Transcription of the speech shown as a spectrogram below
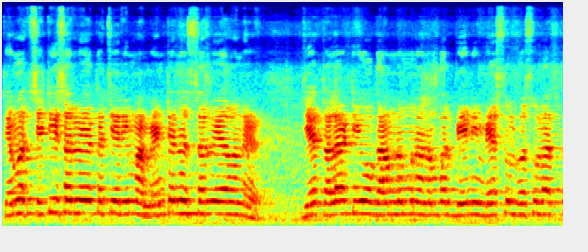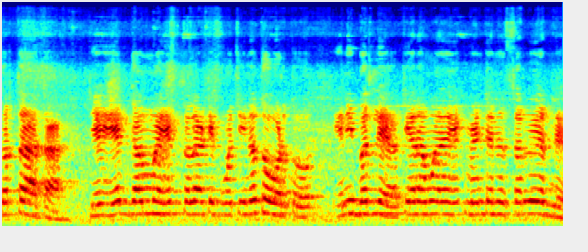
તેમજ સિટી સર્વે કચેરીમાં મેન્ટેનન્સ સર્વેયરોને જે તલાટીઓ ગામ નંબરના નંબર બેની મહેસૂલ વસૂલાત કરતા હતા, જે એક ગામમાં એક તલાટી પહોંચી નહોતો વળતો, એની બદલે અત્યારે અમારે એક મેન્ટેનન્સ સર્વેયરને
